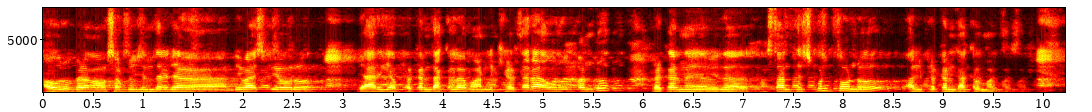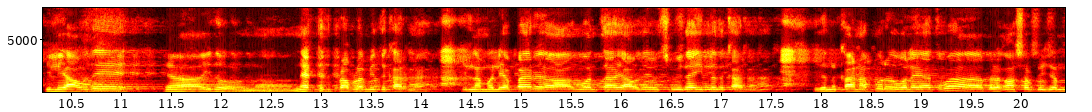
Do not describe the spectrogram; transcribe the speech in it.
ಅವರು ಬೆಳಗಾವಿ ಸಬ್ ಡಿವಿಜನ್ ಡಿವೈಎಸ್ ಪಿ ಅವರು. ಯಾರಿಗೆ ಪ್ರಕರಣ ದಾಖಲೆ ಮಾಡ್ಲಿಕ್ಕೆ ಹೇಳ್ತಾರ ಅವರು ಬಂದು ಪ್ರಕರಣ ಇದು ಹಸ್ತಾಂತರಿಸ್ಕೊಂಡು ತಗೊಂಡು ಅಲ್ಲಿ ಪ್ರಕರಣ ದಾಖಲು ಮಾಡ್ತಾರೆ ಸರ್. ಇಲ್ಲಿ ಯಾವುದೇ ಇದು ನೆಟ್ ಪ್ರಾಬ್ಲಮ್ ಇದ್ದ ಕಾರಣ ಇಲ್ಲಿ ನಮ್ಮಲ್ಲಿ ಎಫ್ ಐ ಆರ್ ಆಗುವಂತ ಯಾವುದೇ ಸುವಿಧಾ ಇಲ್ಲದ ಕಾರಣ ಇದನ್ನು ಖಾನಾಪುರ ವಲಯ ಅಥವಾ ಬೆಳಗಾವಿ ಸಬ್ ಡಿವಿಜನ್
